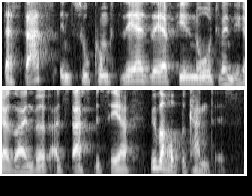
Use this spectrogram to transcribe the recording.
dass das in Zukunft sehr, sehr viel notwendiger sein wird, als das bisher überhaupt bekannt ist.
